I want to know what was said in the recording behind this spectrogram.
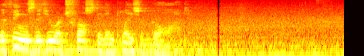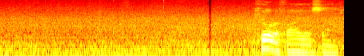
the things that you are trusting in place of God. Purify yourself.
